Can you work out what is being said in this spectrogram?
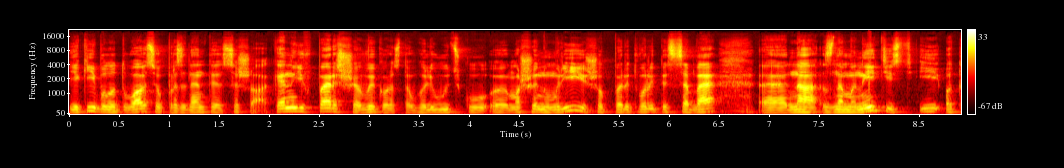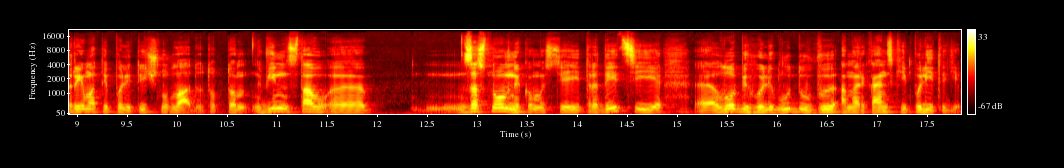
який балотувався в президенти США. Кеннеді вперше використав голівудську машину мрії, щоб перетворити себе на знаменитість і отримати політичну владу. Тобто він став засновником ось цієї традиції е, лобі Голівуду в американській політиці.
